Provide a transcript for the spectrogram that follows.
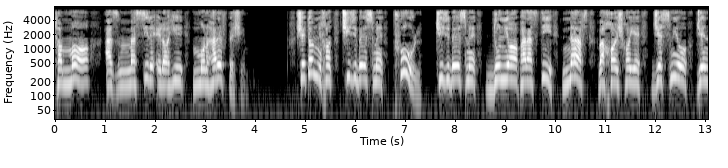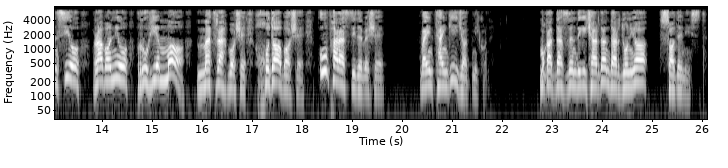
تا ما از مسیر الهی منحرف بشیم شیطان می‌خواد چیزی به اسم پول چیزی به اسم دنیا پرستی نفس و های جسمی و جنسی و روانی و روحی ما مطرح باشه خدا باشه او پرستیده بشه و این تنگی ایجاد می‌کنه. مقدس زندگی کردن در دنیا ساده نیست.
